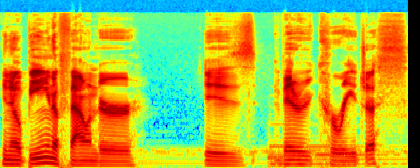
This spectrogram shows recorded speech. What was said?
You know, being a founder is very courageous.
